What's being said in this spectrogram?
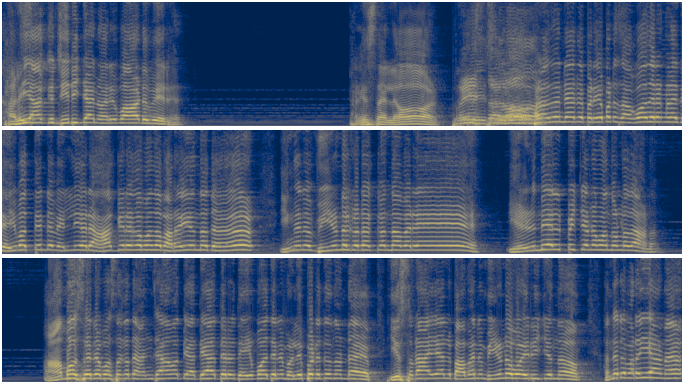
കളിയാക്കി ചിരിക്കാൻ ഒരുപാട് പേര്. പ്രിയപ്പെട്ട സഹോദരങ്ങളെ ദൈവത്തിന്റെ വലിയൊരു ആഗ്രഹം എന്ന് പറയുന്നത് ഇങ്ങനെ വീണ് കിടക്കുന്നവരെ എഴുന്നേൽപ്പിക്കണമെന്നുള്ളതാണ്. ആമോസിന്റെ പുസ്തകത്തിൽ അഞ്ചാമത്തെ അധ്യായത്തിൽ ദൈവത്തിന് ദൈവവചനം വെളിപ്പെടുത്തുന്നുണ്ട്. ഇസ്രായേൽ ഭവനം വീണുപോയിരിക്കുന്നു. എന്നിട്ട് പറയാണ്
